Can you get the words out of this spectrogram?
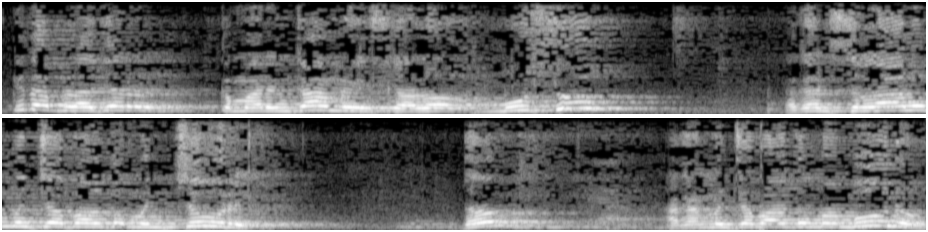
Kita belajar kemarin Kamis kalau musuh akan selalu mencoba untuk mencuri. Tuh? Akan mencoba untuk membunuh.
